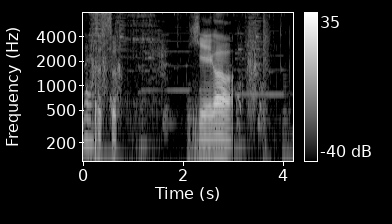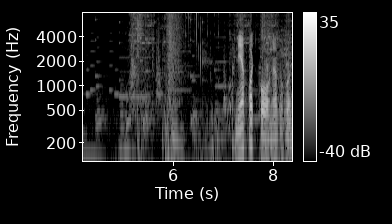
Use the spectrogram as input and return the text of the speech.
แรงสุดๆโอเคก็อันนี้โคตรโกงนะครับทุกคน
